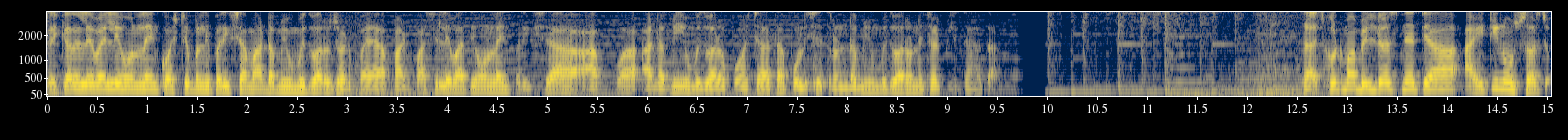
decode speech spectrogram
ગઈકાલે લેવાયેલી ઓનલાઈન કોન્સ્ટેબલની પરીક્ષામાં ડમી ઉમેદવારો ઝડપાયા. પાટ પાસે લેવાતી ઓનલાઈન પરીક્ષા આપવા આ ડમી ઉમેદવારો પહોંચ્યા હતા. પોલીસે ત્રણ ડમી ઉમેદવારોને ઝડપી લીધા હતા. રાજકોટમાં બિલ્ડર્સને ત્યાં આઈટીનું સર્ચ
